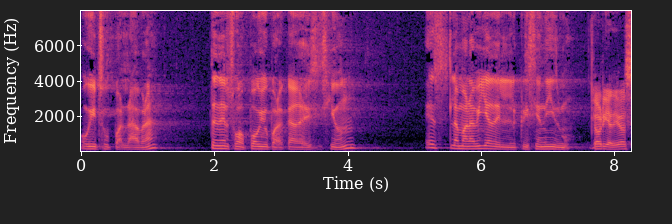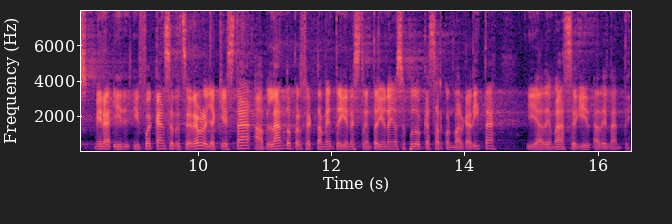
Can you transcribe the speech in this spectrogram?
oír su palabra, tener su apoyo para cada decisión, es la maravilla del cristianismo. Gloria a Dios. Mira, y, fue cáncer de cerebro y aquí está hablando perfectamente y en esos 31 años se pudo casar con Margarita y además seguir adelante.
